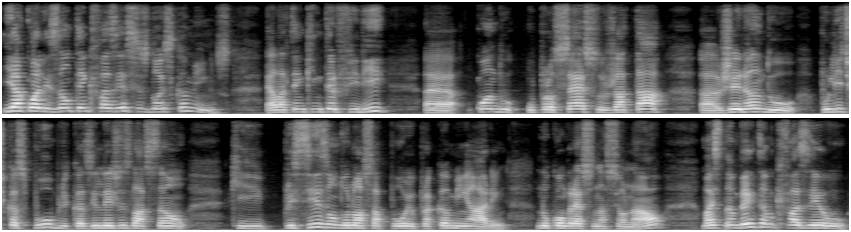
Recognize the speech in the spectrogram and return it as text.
E a coalizão tem que fazer esses dois caminhos. Ela tem que interferir é, quando o processo já está é, gerando políticas públicas e legislação que precisam do nosso apoio para caminharem no Congresso Nacional, mas também temos que fazer o,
